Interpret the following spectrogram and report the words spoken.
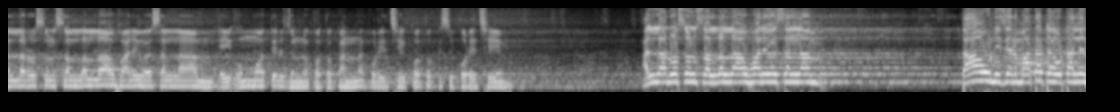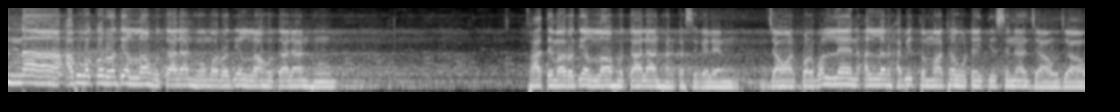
আল্লাহ রসুল সাল্লাল্লাহু আলাইহি ওয়াসাল্লাম এই উম্মতের জন্য কত কান্না করেছে, কত কিছু করেছে। আল্লাহ রসুল সাল্লাল্লাহু আলাইহি ওয়াসাল্লাম তাও নিজের মাথাটা উঠালেন না। আবু বকর রাদিয়াল্লাহু তাআলা আনহু ওমর রাদিয়াল্লাহু তাআলা আনহু। ফাতেমা রাদিয়াল্লাহু তাআলা আনহার কাছে গেলেন। যাওয়ার পর বললেন, আল্লাহর হাবিব তো মাথা উঠাইতেছে না, যাও যাও।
